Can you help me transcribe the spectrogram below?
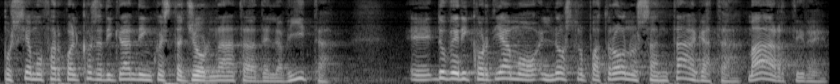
Possiamo fare qualcosa di grande in questa giornata della vita, eh, dove ricordiamo il nostro patrono Sant'Agata, martire.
